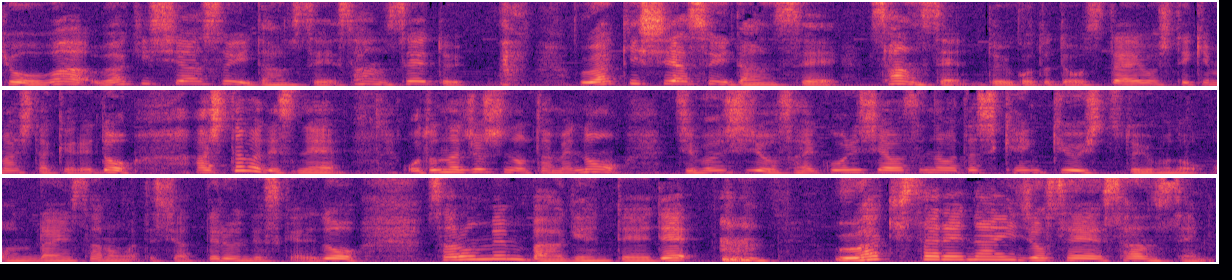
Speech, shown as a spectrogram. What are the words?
今日は浮気しやすい男性3世という浮気しやすい男性3選ということでお伝えをしてきましたけれど明日はですね大人女子のための自分史上最高に幸せな私研究室というものオンラインサロン私やってるんですけれどサロンメンバー限定で 浮気されない女性3選。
